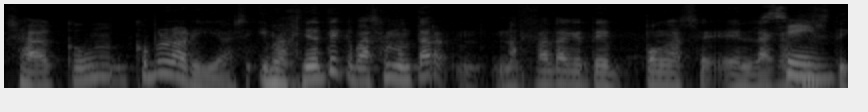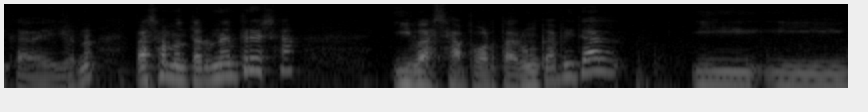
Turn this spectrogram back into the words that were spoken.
O sea, ¿cómo, ¿cómo, lo harías? Imagínate que vas a montar, no hace falta que te pongas en la casuística de ello, ¿no? Vas a montar una empresa y vas a aportar un capital y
